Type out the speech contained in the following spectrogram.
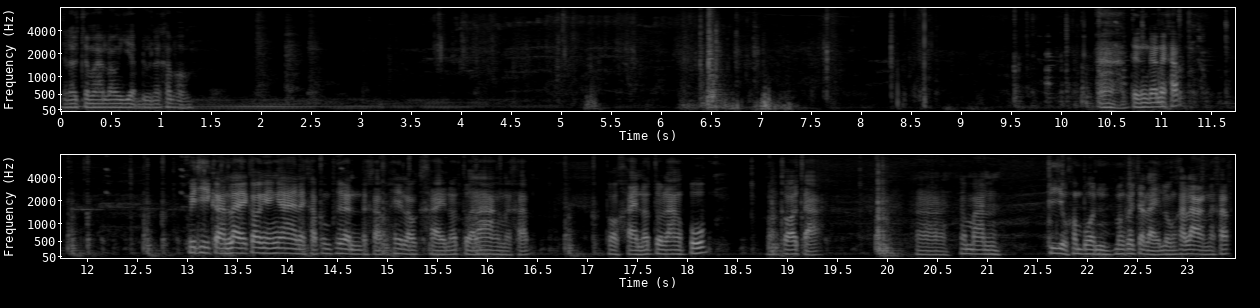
เดี๋ยวเราจะมาลองเหยียบดูนะครับผมอ่าตึงแล้วนะครับ วิธีการไล่ก็ง่าย ๆ นะครับ เพื่อนๆนะครับ ให้เราคลายน็อตตัวล่างนะครับ พอคลายน็อตตัวล่างปุ๊บ มันก็จะน้ำมันที่อยู่ข้างบนมันก็จะไหลลงข้างล่างนะครับ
